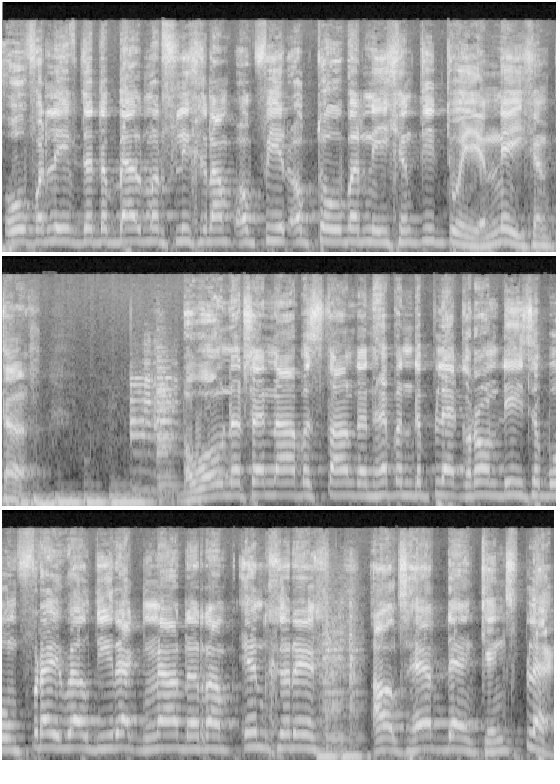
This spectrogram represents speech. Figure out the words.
overleefde de Belmer vliegramp op 4 oktober 1992. Bewoners en nabestaanden hebben de plek rond deze boom vrijwel direct na de ramp ingericht als herdenkingsplek.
